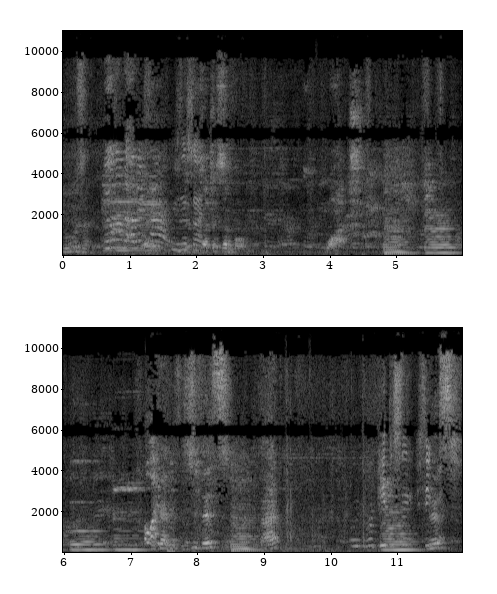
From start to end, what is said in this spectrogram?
what was that? Do it on the other side. Who's this side? Touch a symbol. Watch. Oh, I know Okay, this. this is this, that, Repeat the se- sequence. this,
